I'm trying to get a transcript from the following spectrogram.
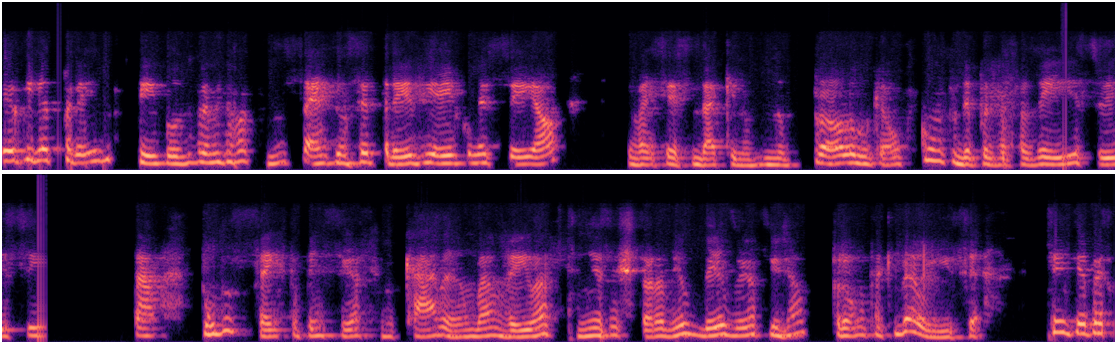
eu queria 13 capítulos, e pra mim tava tudo certo, iam ser 13, e aí eu comecei, ó, vai ser esse daqui no, no prólogo, que é o conto, depois vai fazer isso, isso, tá tudo certo. Pensei assim, caramba, veio assim essa história, meu Deus, veio assim, já pronta, que delícia. Sentei para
